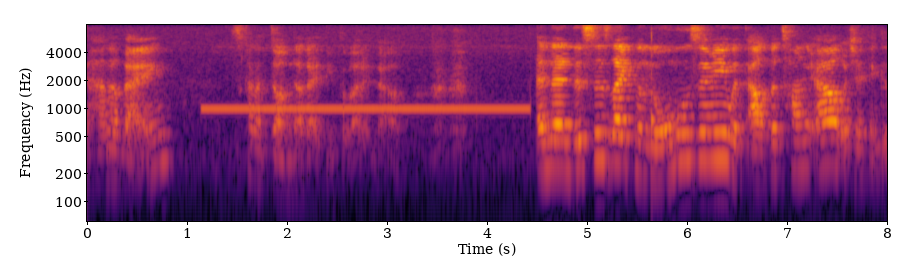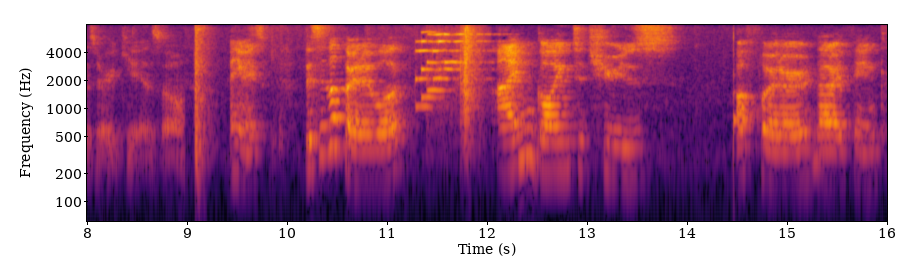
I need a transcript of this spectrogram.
Hannah Bahng. It's kind of dumb that I think about it now. And then this is like the normal Zymmie without the tongue out, which I think is very cute as well. Anyways, this is a photo book. I'm going to choose a photo that I think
